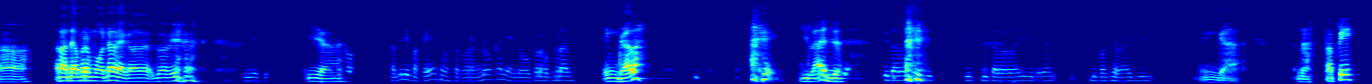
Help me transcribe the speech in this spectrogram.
uh, rada bermodal ya kalau gue bilang. iya sih Iya. tapi dipakainya sama satu orang doang kan yang gak oper-operan Enggak lah. Gila aja. ditaruh lagi di- ditaruh lagi gitu kan dipakai lagi Enggak. Nah, tapi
